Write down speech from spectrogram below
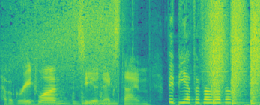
Have a great one. See you next time. VPFI forever.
